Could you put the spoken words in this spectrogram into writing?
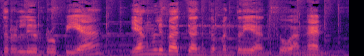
triliun rupiah yang melibatkan Kementerian Keuangan.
